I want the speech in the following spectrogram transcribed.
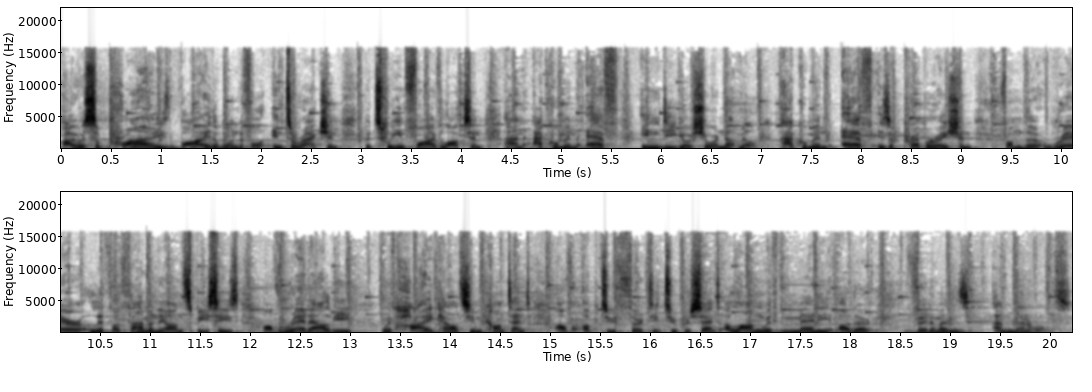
I was surprised by the wonderful interaction between 5-Loxin and Aquamin F in Digosure nut milk. Aquamin F is a preparation from the rare Lithothamnion species of red algae with high calcium content of up to 32%, along with many other vitamins and minerals.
